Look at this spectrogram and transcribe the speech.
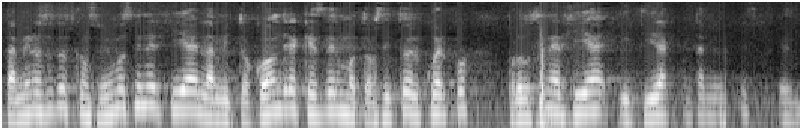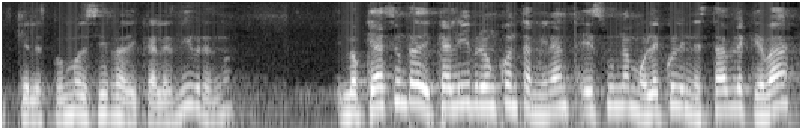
También nosotros consumimos energía, la mitocondria, que es el motorcito del cuerpo, produce energía y tira contaminantes que les podemos decir radicales libres, ¿no? Lo que hace un radical libre, un contaminante, es una molécula inestable que va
